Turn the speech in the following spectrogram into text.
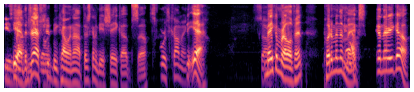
Yeah, the draft should be coming up. There's going to be a shakeup, so is forthcoming. But yeah, So make them relevant, put them in the Yeah. mix, and there you go.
